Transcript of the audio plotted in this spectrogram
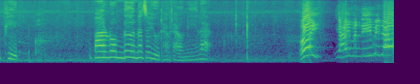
ไม่ผิด บ้านร่มรื่นน่าจะอยู่แถวๆนี้แหละ เฮ้ยยายมันหนีไม่ได้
